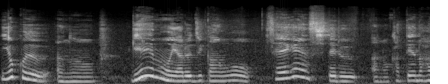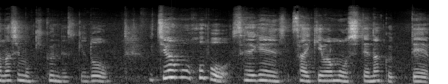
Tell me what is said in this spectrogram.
よくあのゲームをやる時間を制限してるあの家庭の話も聞くんですけどうちはもうほぼ制限最近はもうしてなくって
